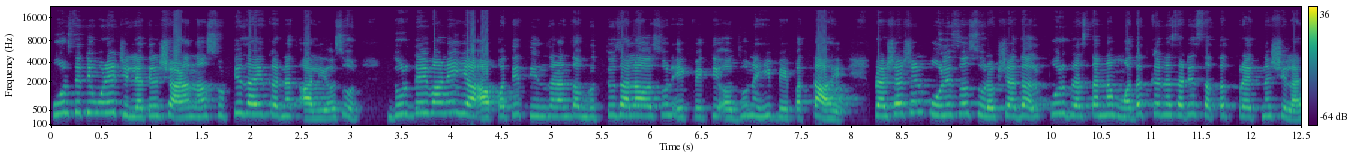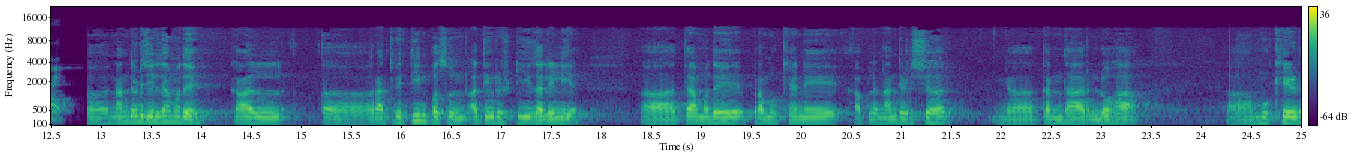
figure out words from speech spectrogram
पूरस्थितीमुळे जिल्ह्यातील शाळांना सुट्टी जाहीर करण्यात आली असून दुर्दैवाने या आपत्तीत तीन जणांचा मृत्यू झाला असून एक व्यक्ती अजूनही बेपत्ता आहे. प्रशासन पोलीस व सुरक्षा दल पूरग्रस्तांना मदत करण्यासाठी सतत प्रयत्नशील आहेत. नांदेड जिल्ह्यामध्ये काल रात्री रात्री तीनपासून अतिवृष्टी झालेली आहे. त्यामध्ये प्रामुख्याने आपलं नांदेड शहर कंधार लोहा मुखेड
